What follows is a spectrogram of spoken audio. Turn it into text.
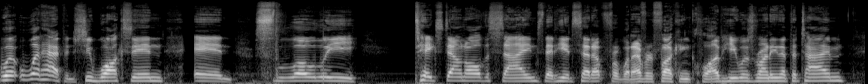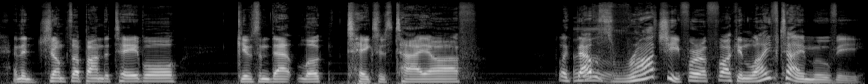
what what happens? She walks in and slowly takes down all the signs that he had set up for whatever fucking club he was running at the time, and then jumps up on the table, gives him that look, takes his tie off. Like that was raunchy for a fucking lifetime movie.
